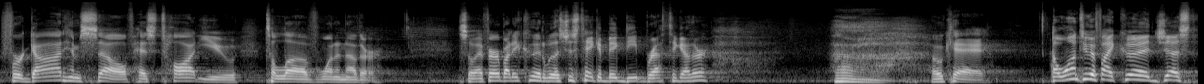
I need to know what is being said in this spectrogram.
for God himself has taught you to love one another. So, if everybody could, well, let's just take a big, deep breath together. okay. I want to, if I could, just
